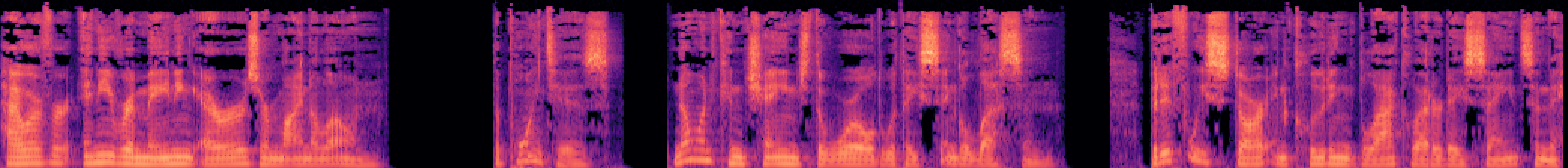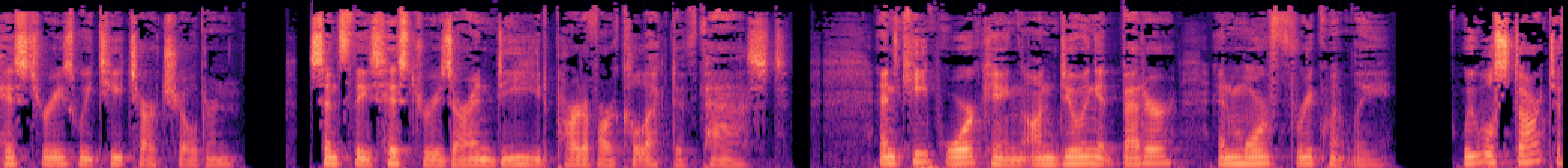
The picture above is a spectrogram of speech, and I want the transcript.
However, any remaining errors are mine alone. The point is, no one can change the world with a single lesson. But if we start including black Latter day Saints in the histories we teach our children, since these histories are indeed part of our collective past, and keep working on doing it better and more frequently, we will start to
